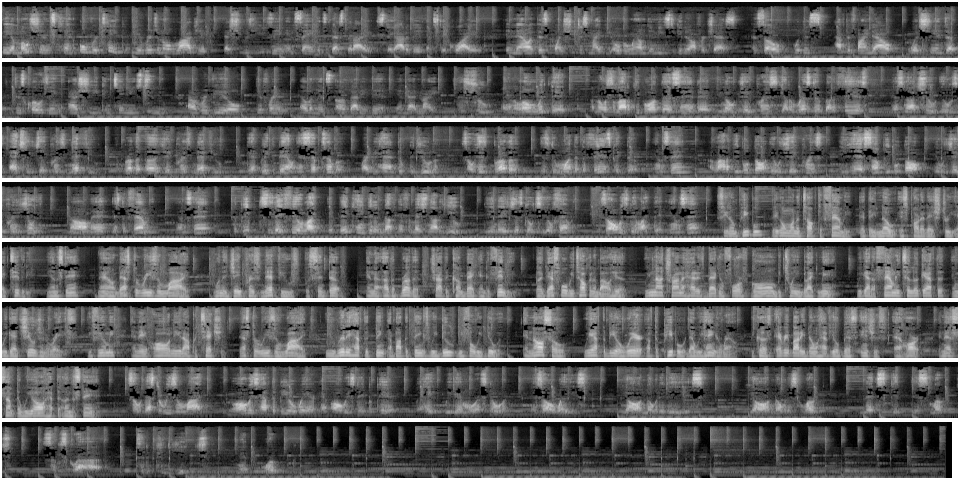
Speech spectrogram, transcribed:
the emotions can overtake the original logic that she was using and saying it's best that I stay out of it and stay quiet. And now at this point, she just might be overwhelmed and needs to get it off her chest. And so we'll just have to find out what she ends up disclosing as she continues to uh, reveal different elements of that event and that night. It's true. And along with that, I know it's a lot of people out there saying that, you know, J. Prince got arrested by the feds that's not true. It was actually J. Prince's nephew, the brother of J. Prince's nephew, who got blinked down in September, right behind Duke the Jeweler. So his brother is the one that the feds picked up. You understand? A lot of people thought it was J. Prince. You had some people thought it was J. Prince Jr. No, man, it's the family. You understand? The people, see, they feel like if they can't get enough information out of you, then they just go to your family. It's always been like that. You understand? See, them people, they gonna want to talk to family that they know is part of that street activity. You understand? Now, that's the reason why one of J. Prince's nephews was sent up, and the other brother tried to come back and defend him. But that's what we talking about here. we not trying to have this back and forth go on between black men. We got a family to look after and we got children to raise. You feel me? And they all need our protection. That's the reason why we really have to think about the things we do before we do it. And also, we have to be aware of the people that we hang around because everybody don't have your best interests at heart. And that's something we all have to understand. So that's the reason why you always have to be aware and always stay prepared. But hey, we get more in store. As always, y'all know what it is. Y'all know what it's worth. Let's get this merch. Subscribe to the PDH Network.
